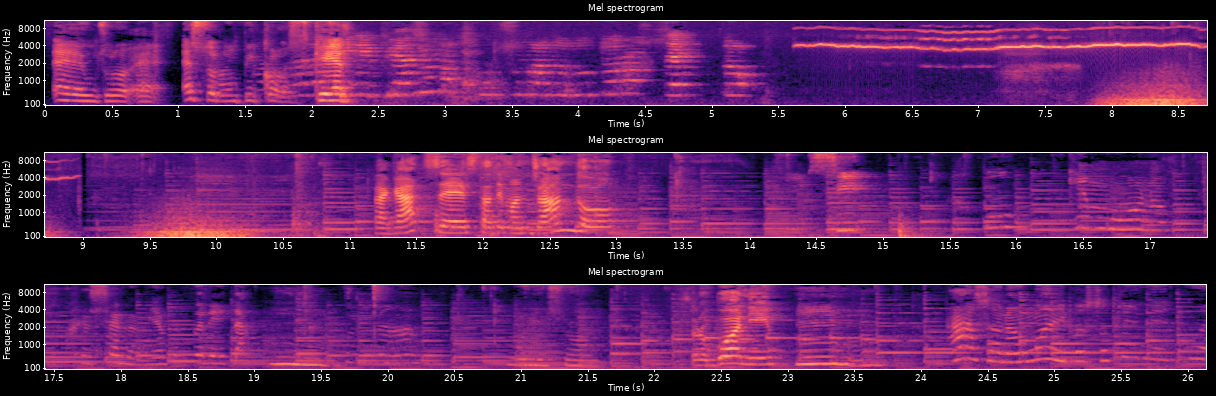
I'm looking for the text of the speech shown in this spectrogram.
è, un solo, è, è solo un piccolo scherzo. Mi piace ma consumato Ragazze, state mangiando? Sì. Oh, che buono. Questa è la mia preferita. Mm, buonissimo. Sono buoni? Mhm. Ah, sono buoni, posso prendere due?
